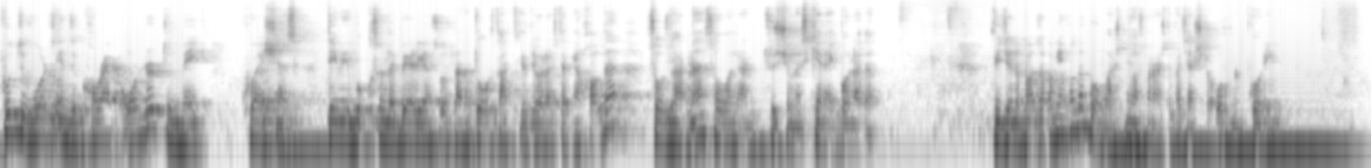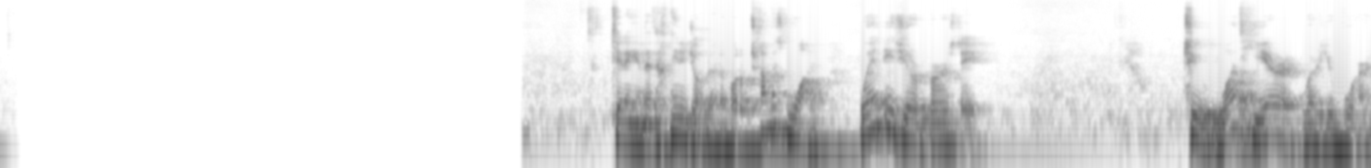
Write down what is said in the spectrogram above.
Put the words in the correct order to make questions. Demak, bu qismda berilgan so'zlarni to'g'ri tartibga joylashtirgan holda so'zlarni, savollarni tuzishimiz kerak bo'ladi. videoni pauza qilgan holda bu mashqni yozma ravishda bajarishga urinib ko'ring keling endi taxminiy javoblarni ko'rib chiqamiz one when is your birthday two what year were you born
